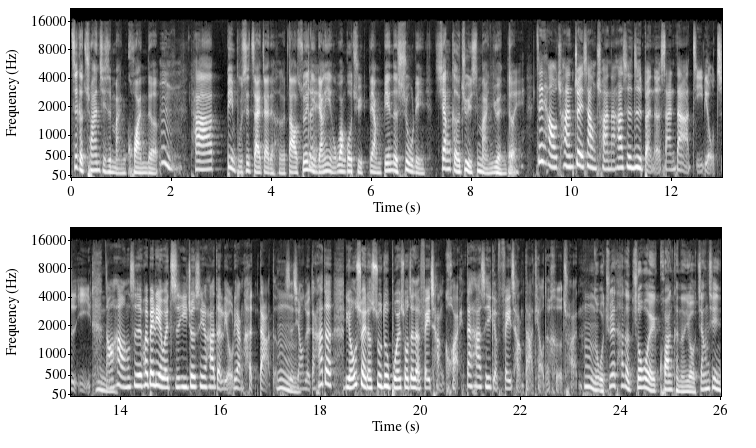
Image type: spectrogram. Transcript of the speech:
这个船其实蛮宽的，嗯，它。并不是窄窄的河道，所以你两眼望过去，两边的树林相隔距离是蛮远的。对。这条川最上川呢，它是日本的三大急流之一，嗯、然后它好像是会被列为之一，就是因为它的流量很大的，嗯、是其中最大。它的流水的速度不会说真的非常快，但它是一个非常大条的河川。嗯，我觉得它的周围宽可能有将近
